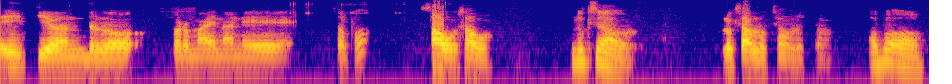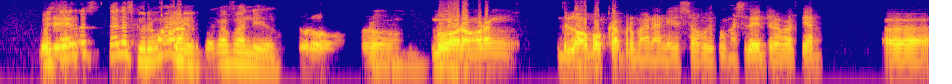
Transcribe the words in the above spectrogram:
iki ya ndelok permainane sapa? Sau sau. Luxau. Luxau luxau luxau. Apa oh? Wis, Eh, Teles Teles gorong main ya Pak Cavani ya. Doro, doro. Hmm. Mbok orang-orang ndelok apa gak permainane Sau iku maksudnya dalam artian eh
